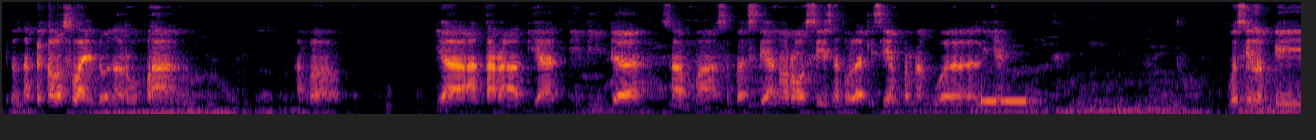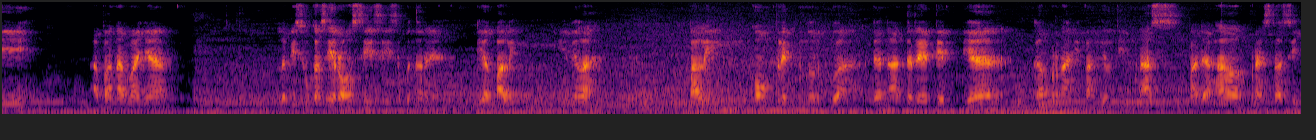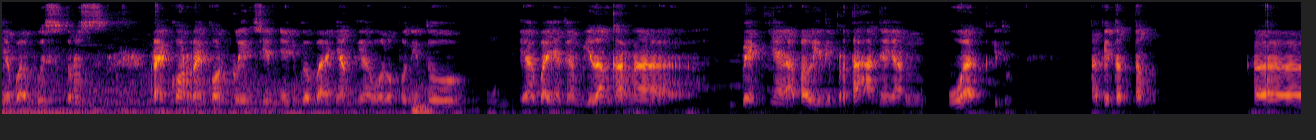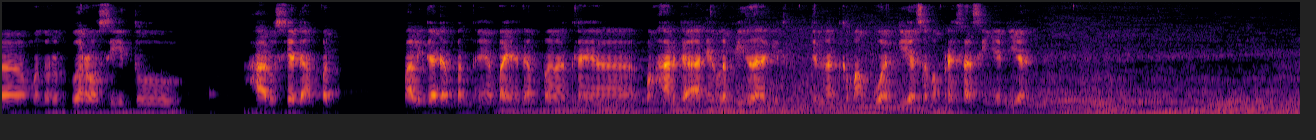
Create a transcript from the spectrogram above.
Gitu. Tapi kalau selain Donnarumma apa ya antara Abiati Dida sama Sebastiano Rossi satu lagi sih yang pernah gue lihat. Gue sih lebih apa namanya lebih suka sih Rossi sih sebenarnya. Dia paling inilah paling komplit menurut gua dan underrated. Dia nggak pernah dipanggil timnas padahal prestasinya bagus terus rekor-rekor clean sheetnya juga banyak ya walaupun itu ya banyak yang bilang karena backnya apa lini pertahannya yang kuat gitu tapi tetap eh, menurut gua Rossi itu harusnya dapat paling nggak dapat kayak apa ya dapat kayak penghargaan yang lebih lah gitu dengan kemampuan dia sama prestasinya dia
